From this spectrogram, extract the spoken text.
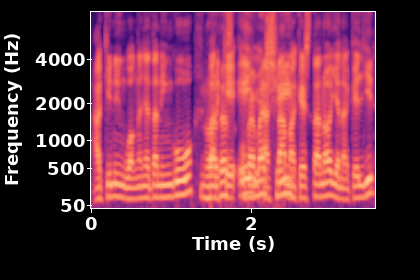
aquí ningú ha enganyat a ningú Nosaltres perquè ell així. està amb aquesta noia en aquell llit,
